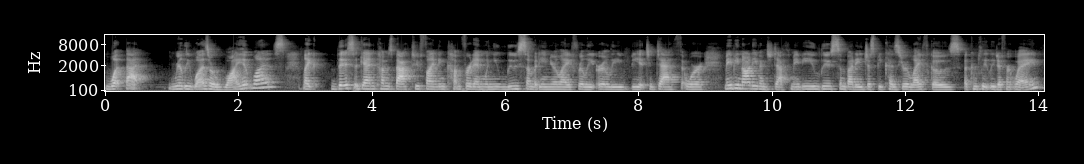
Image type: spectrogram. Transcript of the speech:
what that really was or why it was. Like, this again comes back to finding comfort in when you lose somebody in your life really early, be it to death or maybe not even to death. Maybe you lose somebody just because your life goes a completely different way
